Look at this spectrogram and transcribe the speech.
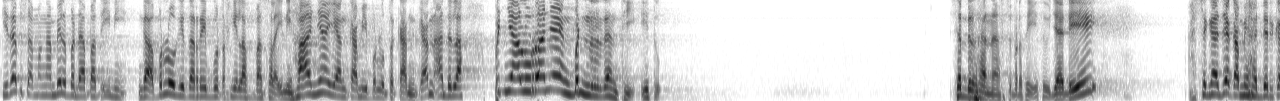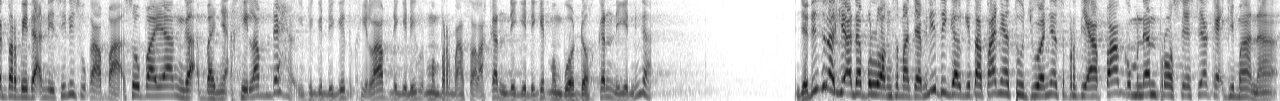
kita bisa mengambil pendapat ini. Enggak perlu kita ribut khilaf masalah ini. Hanya yang kami perlu tekankan adalah penyalurannya yang benar nanti itu. Sederhana seperti itu. Jadi sengaja kami hadirkan perbedaan di sini suka apa? Supaya enggak banyak khilaf deh. Dikit-dikit khilaf, dikit-dikit mempermasalahkan, dikit-dikit membodohkan, dikit enggak. Jadi selagi ada peluang semacam ini tinggal kita tanya tujuannya seperti apa, kemudian prosesnya kayak gimana.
